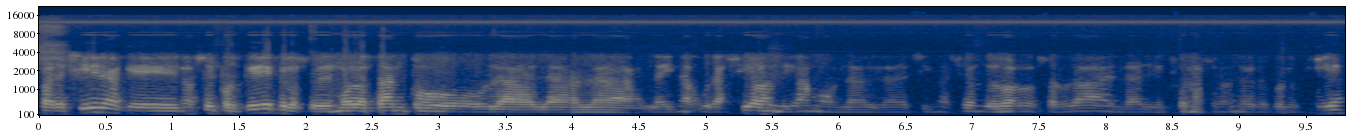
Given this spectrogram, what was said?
pareciera que, no sé por qué, pero se demora tanto la, la, inauguración, digamos, la, designación de Eduardo Sardá en la Dirección Nacional de Agroecología.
